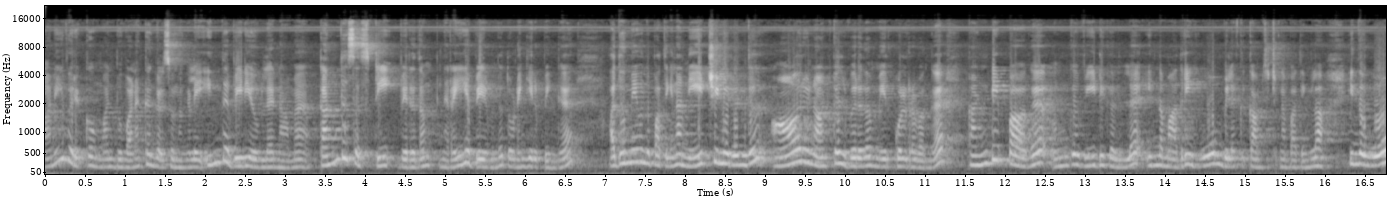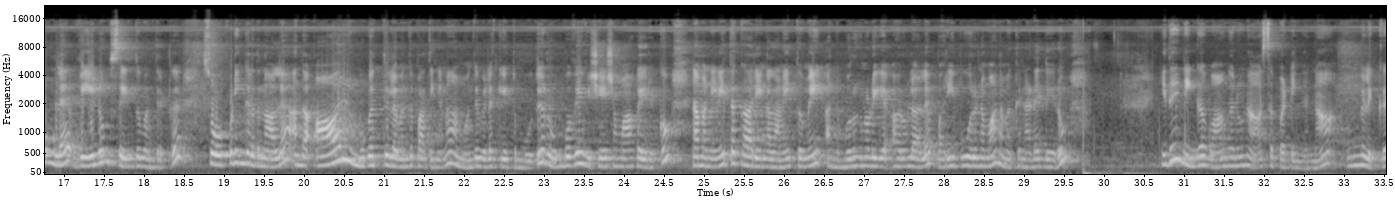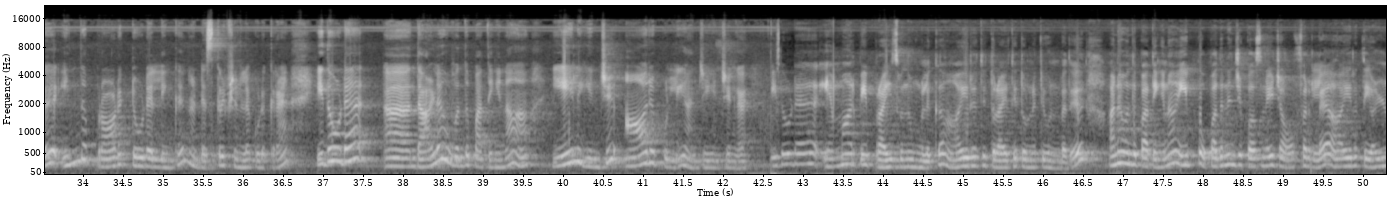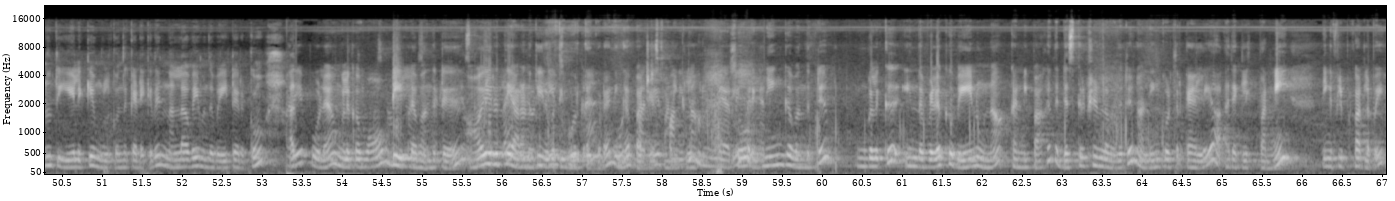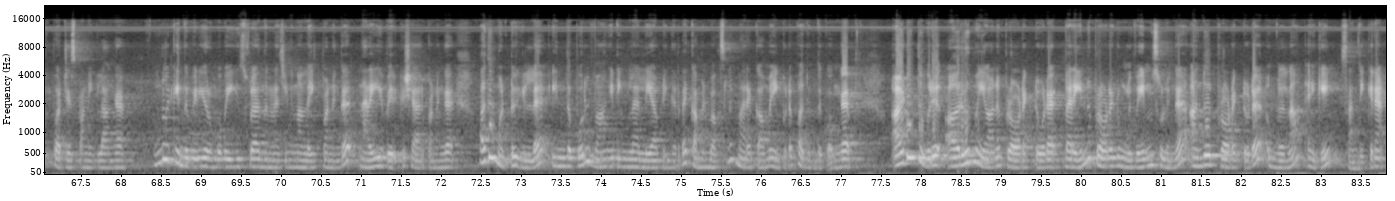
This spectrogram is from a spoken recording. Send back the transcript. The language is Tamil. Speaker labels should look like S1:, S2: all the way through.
S1: அனைவருக்கும் அன்பு வணக்கங்கள் சொந்தங்களே. இந்த வீடியோவில் நாம் கந்த சஷ்டி விரதம் நிறைய பேர் வந்து தொடங்கியிருப்பீங்க. அதுவுமே வந்து பார்த்திங்கன்னா நேற்றிலிருந்து ஆறு நாட்கள் விரதம் மேற்கொள்கிறவங்க கண்டிப்பாக உங்கள் வீடுகளில் இந்த மாதிரி ஓம் விளக்கு காமிச்சிட்டுங்க பார்த்தீங்களா இந்த ஓமில் வேலும் சேர்ந்து வந்திருக்கு. ஸோ அப்படிங்கிறதுனால அந்த ஆறு முகத்தில் வந்து பார்த்திங்கன்னா நம்ம வந்து விளக்கேற்றும் போது ரொம்பவே விசேஷமாக இருக்கும். நம்ம நினைத்த காரியங்கள் அனைத்துமே அந்த முருகனுடைய அருளால் பரிபூரணமாக நமக்கு நடந்தேறும். இதை நீங்கள் வாங்கணும்னு ஆசைப்பட்டீங்கன்னா உங்களுக்கு இந்த ப்ராடக்டோட லிங்க்கை நான் டிஸ்கிரிப்ஷனில் கொடுக்குறேன். இதோட இந்த அந்த அளவு வந்து பார்த்தீங்கன்னா ஏழு இன்ச்சு ஆறு புள்ளி அஞ்சு இன்ச்சுங்க. இதோட எம்ஆர்பி ப்ரைஸ் வந்து உங்களுக்கு ஆயிரத்தி தொள்ளாயிரத்தி தொண்ணூற்றி ஒன்பது. ஆனால் வந்து பார்த்தீங்கன்னா இப்போது பதினஞ்சு பர்சன்டேஜ் ஆஃபரில் ஆயிரத்தி எழுநூற்றி ஏழுக்கே உங்களுக்கு வந்து கிடைக்குது. நல்லாவே வந்து வெயிட் இருக்கும். அதே போல் உங்களுக்கு வாவ் டீலில் வந்துட்டு ஆயிரத்தி அறநூற்றி இருபத்தி ஒருக்கு கூட நீங்கள் பர்ச்சேஸ் பண்ணிக்கலாம். ஸோ நீங்கள் வந்துட்டு உங்களுக்கு இந்த விளக்கு வேணும்னா கண்டிப்பாக இந்த டிஸ்கிரிப்ஷனில் வந்துட்டு நான் லிங்க் கொடுத்துருக்கேன் இல்லையா? அதை கிளிக் பண்ணி நீங்கள் ஃப்ளிப்கார்ட்டில் போய் பர்ச்சேஸ் பண்ணிக்கலாங்க. உங்களுக்கு இந்த வீடியோ ரொம்பவே யூஸ்ஃபுல்லாக இருந்து நினச்சிங்கன்னா லைக் பண்ணுங்கள் நிறைய பேருக்கு ஷேர் பண்ணுங்கள் அது மட்டும் இல்லை இந்த பொருள் வாங்கிட்டீங்களா இல்லையா அப்படிங்கிறத கமெண்ட் பாக்ஸில் மறக்காமல் என் கூட பகிர்ந்துக்கோங்க. அடுத்து ஒரு அருமையான ப்ராடக்ட்டோட வேறு என்ன ப்ராடக்ட் உங்களுக்கு வேணும்னு சொல்லுங்கள் அந்த ஒரு ப்ராடக்ட்டோட உங்களை நான் எகெயின் சந்திக்கிறேன்.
